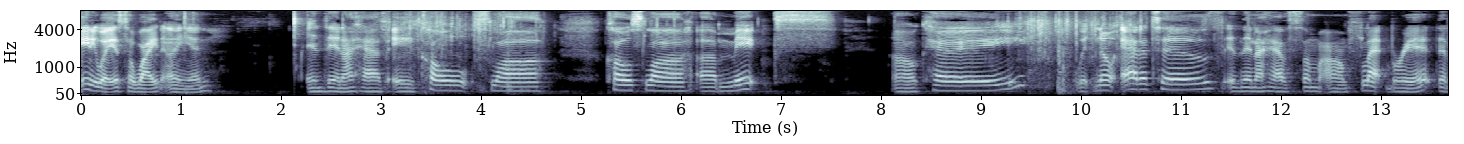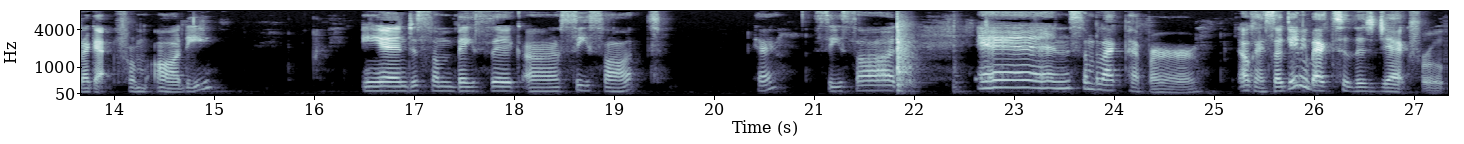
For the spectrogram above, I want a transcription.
Anyway it's a white onion. And then i have a coleslaw coleslaw uh, mix Okay, with no additives. And then I have some um, flatbread that I got from Aldi. And just some basic uh, sea salt. Okay, sea salt. And some black pepper. Okay, so getting back to this jackfruit.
